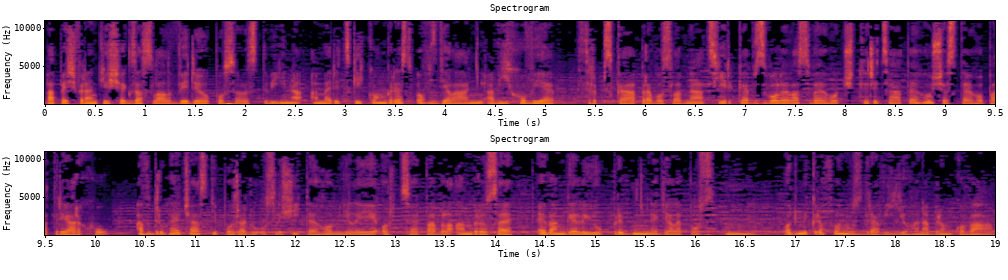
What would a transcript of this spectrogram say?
Papež František zaslal video poselství na americký kongres o vzdělání a výchově. Srbská pravoslavná církev zvolila svého 46. patriarchu. A v druhé části pořadu uslyšíte homílii otce Pavla Ambrose k evangeliu první neděle postní. Od mikrofonu zdraví Johana Bronková.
